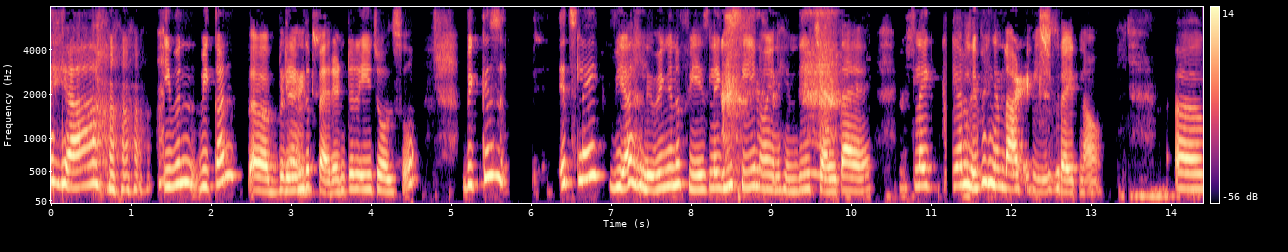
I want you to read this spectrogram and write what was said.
yeah. Even we can't uh, blame the parental age also because it's like we are living in a phase like we say no in Hindi chalta hai. It's like we are living in that Right. phase right now. Uh,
